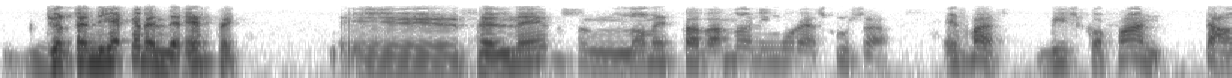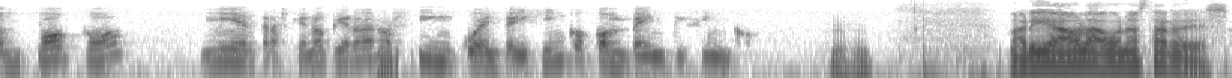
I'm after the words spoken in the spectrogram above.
yo tendría que vender este. Eh, Celnex no me está dando ninguna excusa. Es más, Viscofan tampoco, mientras que no pierda los 55 con 25. María, hola, buenas tardes.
